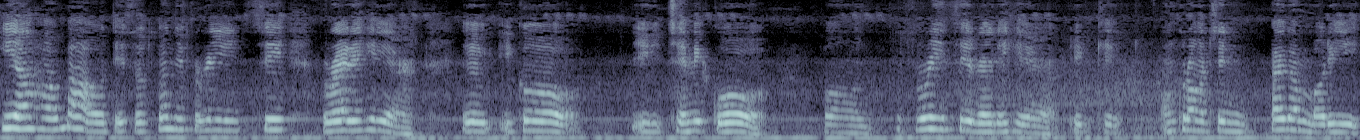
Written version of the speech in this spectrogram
Here, how about this funny red hair? 이, 이거 이 재밌고 어, frizzy red hair 이렇게 엉클엉클진 빨간 머리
